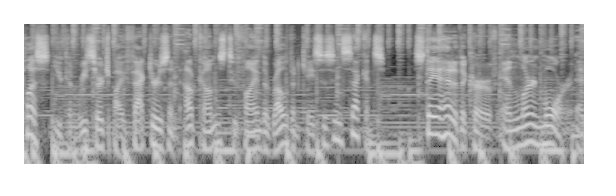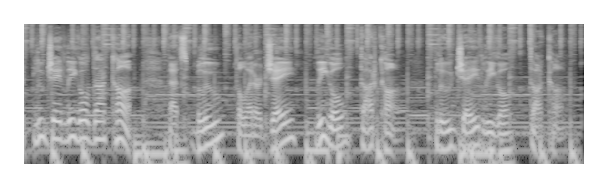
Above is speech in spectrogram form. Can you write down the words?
Plus, you can research by factors and outcomes to find the relevant cases in seconds. Stay ahead of the curve and learn more at bluejlegal.com. That's blue, the letter J, legal.com. bluejlegal.com.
